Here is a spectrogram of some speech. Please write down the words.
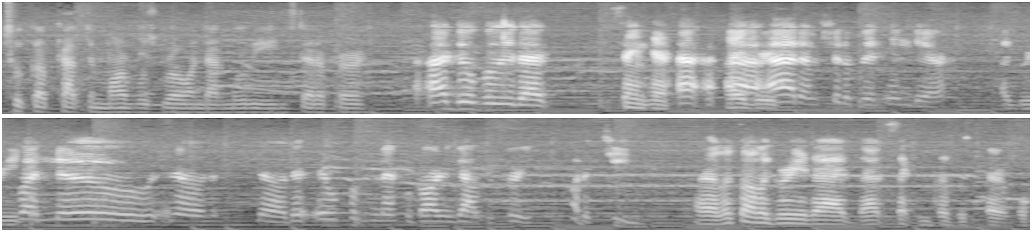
took up Captain Marvel's role in that movie instead of her. I do believe that Same here. I agree. Adam should have been in there, Agreed. but no, no, no. It was supposed to be meant for Guardians of the Galaxy three. What a cheat. All right, let's all agree that that second clip was terrible.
